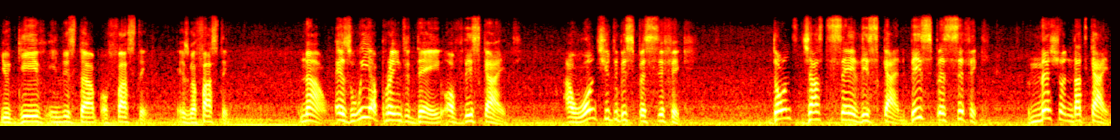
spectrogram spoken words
you give in this type of fasting. As we're fasting. Now, as we are praying today of this kind, I want you to be specific. Don't just say this kind, be specific. Mention that kind.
